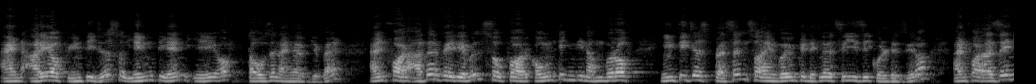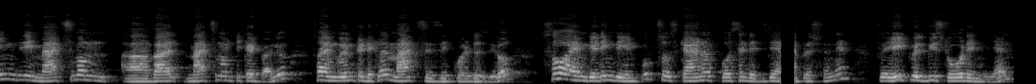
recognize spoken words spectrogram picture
and array of integers. So int n a of 1000 I have given and for other variables, so for counting the number of integers present, so I am going to declare c is equal to 0 and for assigning the maximum uh, maximum ticket value, so I am going to declare max is equal to 0. So I am getting the input, so scanf percentage d pressing n. So 8 will be stored in n.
